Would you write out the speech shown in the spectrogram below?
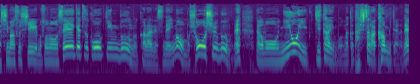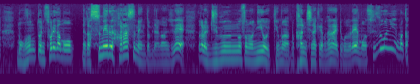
しますし、もうその清潔抗菌ブームからですね、今はもう消臭ブームね。なんかもう匂い自体もなんか出したらあかんみたいなね。もう本当にそれがもう、なんかスメルハラスメントみたいな感じで、だから自分のその匂いっていうものは管理しなければならないということで、もう非常になんか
